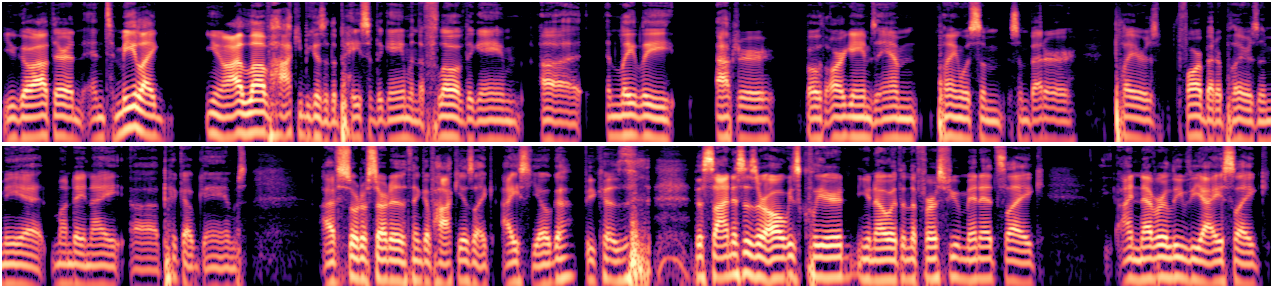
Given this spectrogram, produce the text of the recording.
you go out there and, and to me like you know i love hockey because of the pace of the game and the flow of the game uh and lately after both our games and playing with some some better players far better players than me at monday night uh pickup games I've sort of started to think of hockey as like ice yoga because the sinuses are always cleared, you know, within the first few minutes. Like, I never leave the ice like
